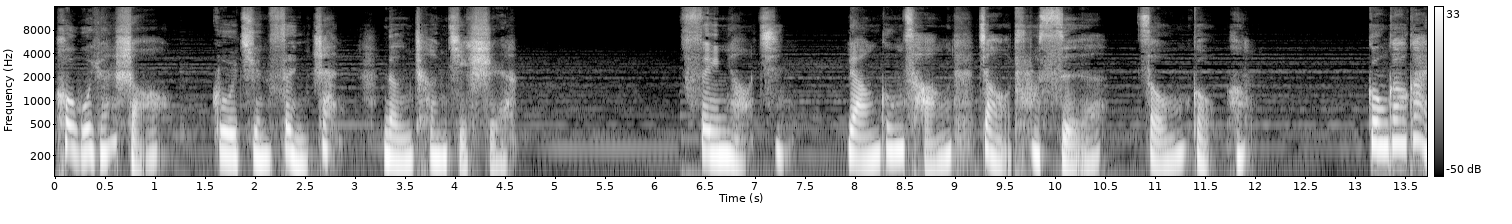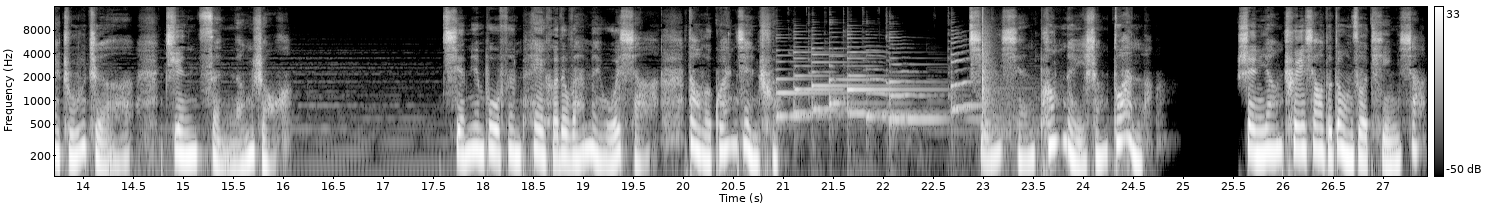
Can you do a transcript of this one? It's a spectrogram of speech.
后无援手，孤军奋战。能撑几时？飞鸟尽，良弓藏；狡兔死，走狗烹。功高盖主者，君怎能容？前面部分配合的完美无瑕，到了关键处，琴弦砰的一声断了。沈央吹箫的动作停下，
